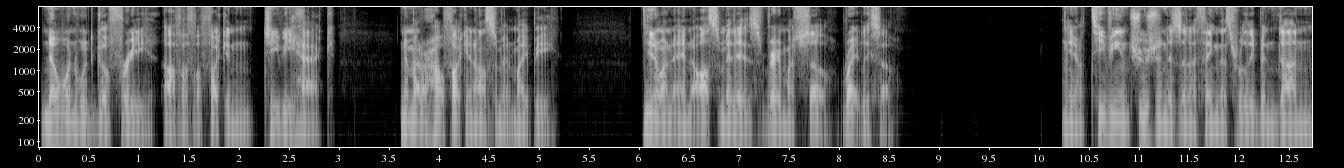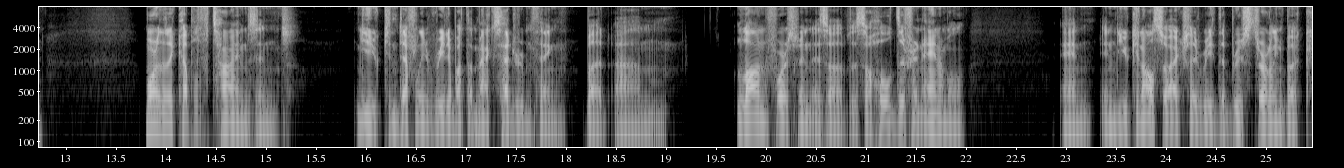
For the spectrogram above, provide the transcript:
no one would go free off of a fucking TV hack, no matter how fucking awesome it might be. You know, and, and awesome it is, very much so, rightly so. You know, TV intrusion isn't a thing that's really been done more than a couple of times, and you can definitely read about the Max Headroom thing, but um, law enforcement is a is a whole different animal. And and you can also actually read the Bruce Sterling book,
